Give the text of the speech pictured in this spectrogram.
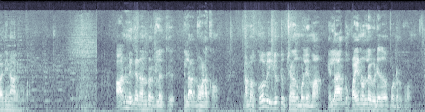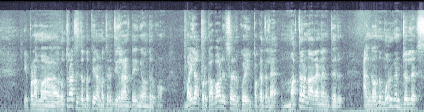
பதினாலு முகம். ஆன்மீக நண்பர்களுக்கு எல்லாருக்கும் வணக்கம். நம்ம கோவில் யூடியூப் சேனல் மூலயமா எல்லாருக்கும் பயனுள்ள வீடியோ தான் போட்டிருக்கோம். இப்போ நம்ம ருத்ராட்சத்தை பற்றி நம்ம தெரிஞ்சுக்கலான்ட்டு இங்கே வந்திருக்கோம். மயிலாப்பூர் கபாலீஸ்வரர் கோயில் பக்கத்தில் மத்தல நாராயணன் தெரு. அங்கே வந்து முருகன் ஜுவல்லர்ஸ்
